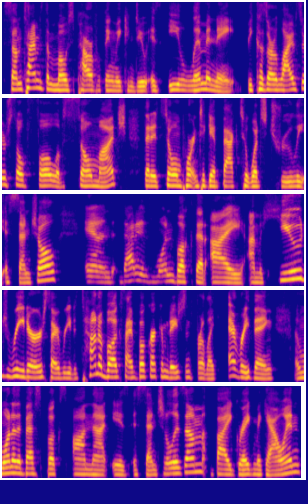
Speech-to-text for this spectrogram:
sometimes the most powerful thing we can do is eliminate because our lives are so full of so much that it's so important to get back to what's truly essential. And that is one book that i i'm a huge reader. So i read a ton of books. I have book recommendations for like everything. And one of the best books on that is essentialism by greg mckeown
